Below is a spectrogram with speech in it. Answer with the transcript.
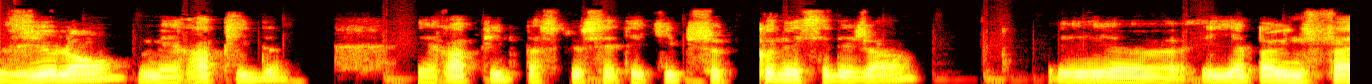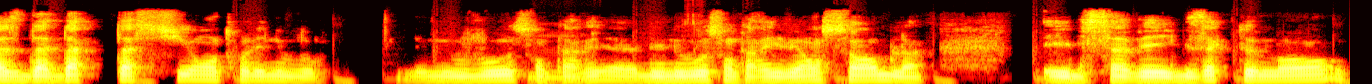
violent mais rapide. Et rapide parce que cette équipe se connaissait déjà et euh, il n'y a pas une phase d'adaptation entre les nouveaux. Les nouveaux sont, mmh. les nouveaux sont arrivés ensemble et ils savaient exactement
